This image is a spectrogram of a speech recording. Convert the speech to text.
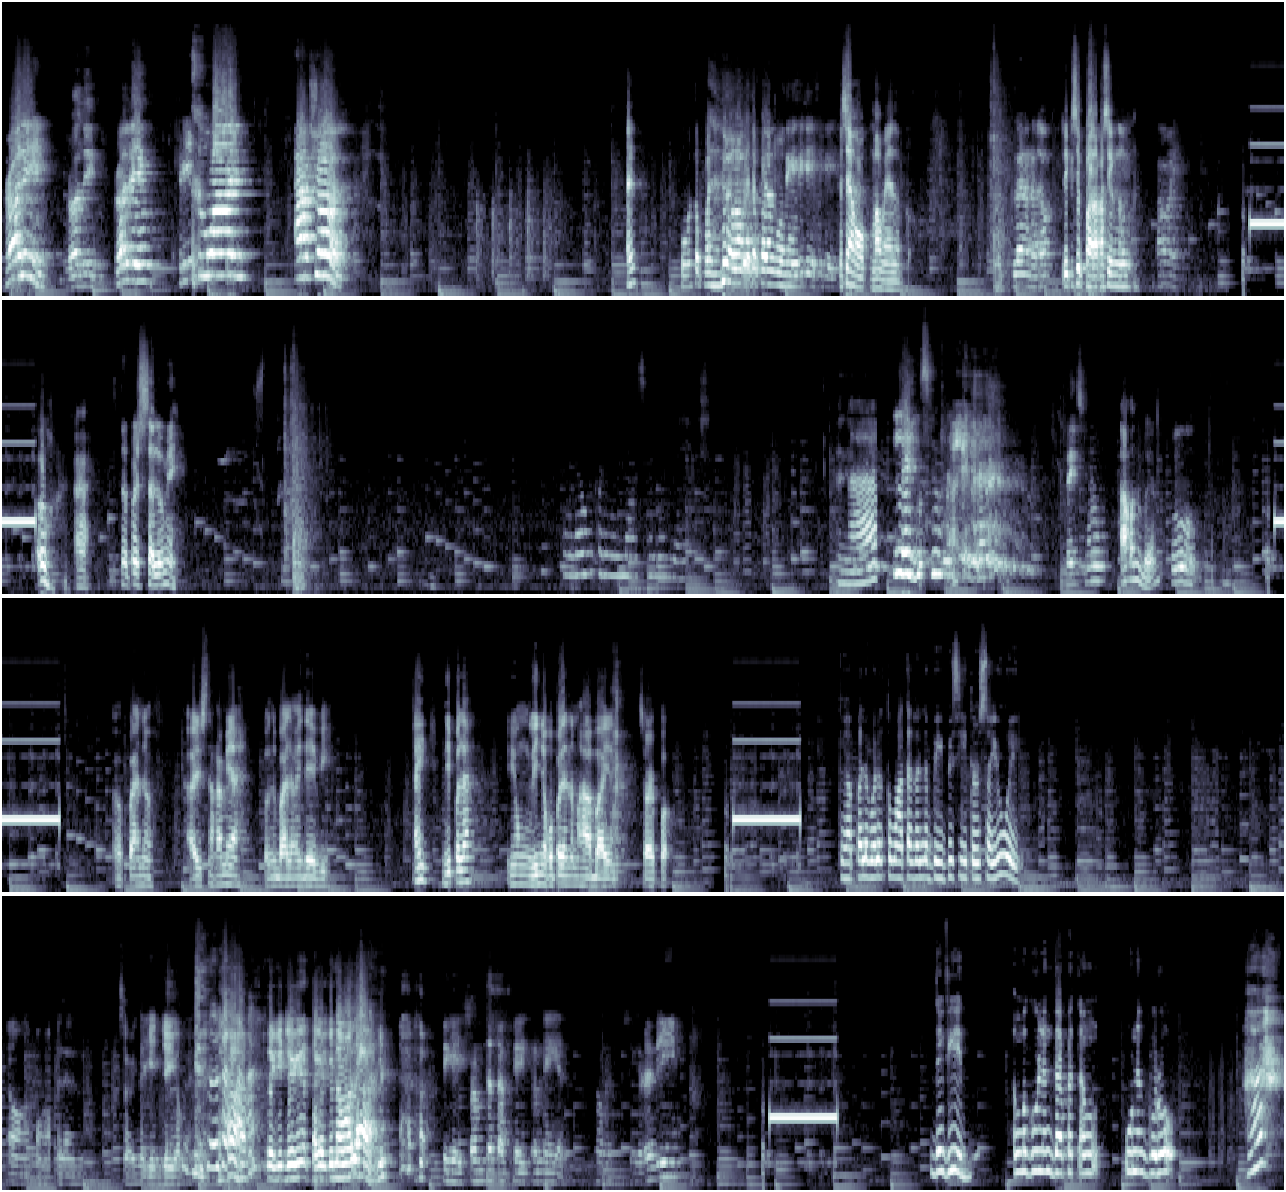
Rolling! Rolling. Rolling! 3, 2, 1, action! Pumunta pa lang. Nakakata pa lang muna. Sige, sige, sige. Kasi ako, mamaya lang po. Wala na na to? Hindi kasi para kasing... Okay. Oh, ah, dito na pa sa Salome. Wala ko pa naman nasa mami. Anak. Lens mo. Next mo. Ah, ako na ba yun? Oo. Oh, paano? Ayos na kami ah. Ikaw na bahala kay Devi. Ay, hindi pala. Yung linya ko pala na mahaba yun. Sorry po. Kaya pala walang tumatagal na babysitter sa'yo eh. Oo, ako nga pala. Sorry, nag-enjoy ako. nag-enjoy ako. Tagal ko na wala. Sige, from the top kay from Mayan. Okay. Sige, ready? David, ang magulang dapat ang unang guro. Ha?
